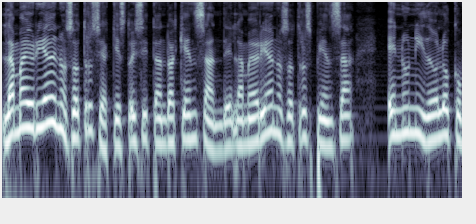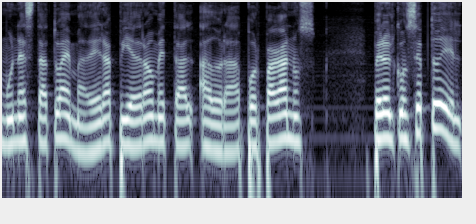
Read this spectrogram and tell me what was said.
La mayoría de nosotros, y aquí estoy citando a Ken Sande, la mayoría de nosotros piensa en un ídolo como una estatua de madera, piedra o metal adorada por paganos. Pero el concepto de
